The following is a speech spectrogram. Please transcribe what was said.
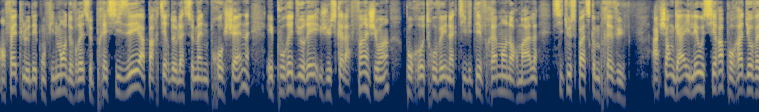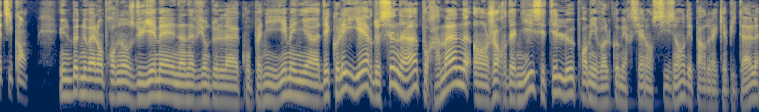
En fait, le déconfinement devrait se préciser à partir de la semaine prochaine et pourrait durer jusqu'à la fin juin pour retrouver une activité vraiment normale si tout se passe comme prévu. À Shanghai, Léo Sira pour Radio Vatican. Une bonne nouvelle en provenance du Yémen. Un avion de la compagnie Yémenia a décollé hier de Sanaa pour Haman en Jordanie. C'était le premier vol commercial en six ans, départ de la capitale.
